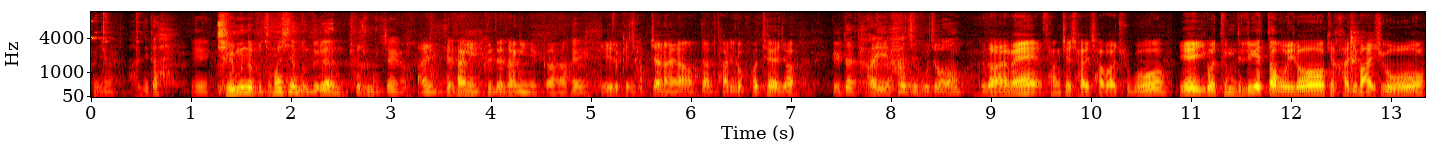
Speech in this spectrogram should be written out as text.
그냥. 아니다. 예. 질문을 보통 하시는 분들은 초중급자예요. 아니 대상이 그 대상이니까 네. 얘 이렇게 잡잖아요. 일단 다리로 버텨야죠. 일단 다리 하지 고정. 그 다음에 상체 잘 잡아주고 얘 이거 등 늘리겠다고 이렇게 가지 마시고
